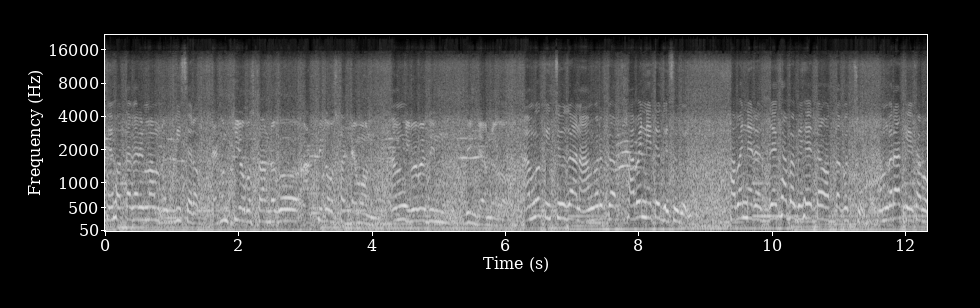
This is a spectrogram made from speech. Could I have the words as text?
সেই হত্যাকারীর মামলা বিচারক এখন কি অবস্থা আপনাকে আর্থিক অবস্থা কেমন? আমি- কীভাবে দিন দিন যায় আপনাকে আমাকে কিচ্ছু জানা আমার খাবার নিতে গেছে গই। খাবার নিয়ে যে খাবাবে হে তো হত্যা করছে। আমরা আর কে খাব?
